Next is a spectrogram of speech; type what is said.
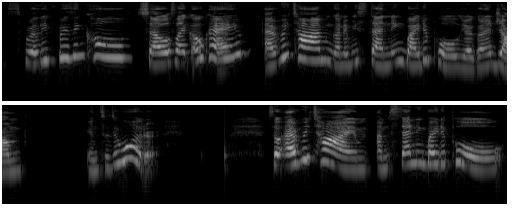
It's really freezing cold. So I was like, okay, every time I'm gonna be standing by the pool, you're gonna jump into the water. So every time I'm standing by the pool,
